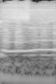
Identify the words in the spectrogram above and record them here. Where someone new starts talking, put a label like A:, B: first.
A: já era.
